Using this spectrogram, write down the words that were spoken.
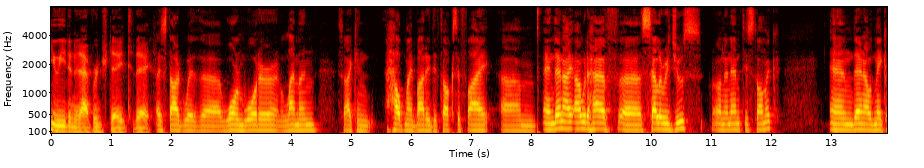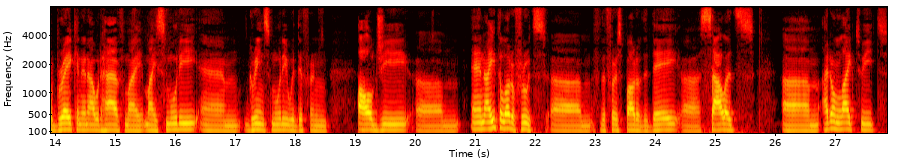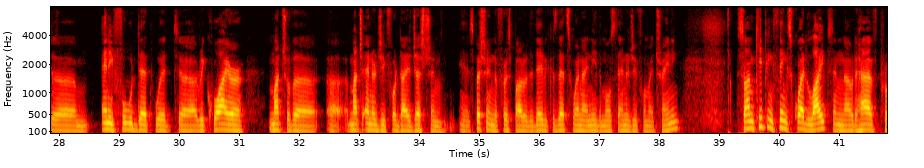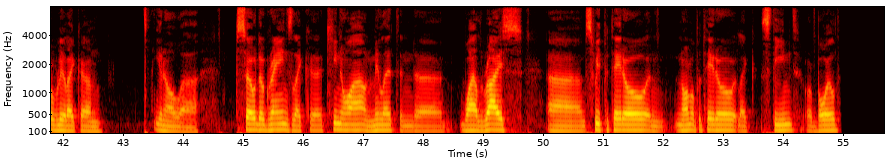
you eat in an average day today? I start with uh, warm water and lemon so I can help my body detoxify. Um, and then I, I would have uh, celery juice on an empty stomach. And then I would make a break and then I would have my, my smoothie, um, green smoothie with different algae. Um, and I eat a lot of fruits um, for the first part of the day, uh, salads. Um, I don't like to eat um, any food that would uh, require much of a uh, much energy for digestion, especially in the first part of the day, because that's when I need the most energy for my training. So I'm keeping things quite light, and I would have probably like um, you know uh, pseudo grains like uh, quinoa and millet and uh, wild rice, uh, sweet potato and normal potato, like steamed or boiled.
